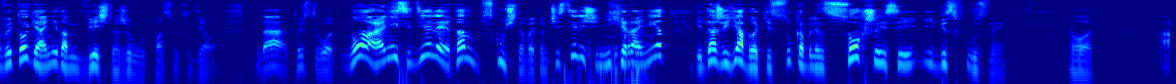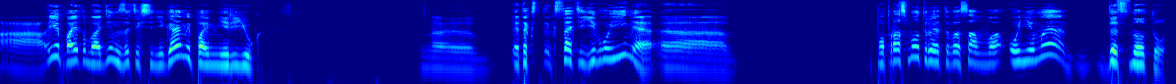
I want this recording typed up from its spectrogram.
в итоге они там вечно живут, по сути дела. Да, то есть вот. А они сидели, там скучно в этом чистилище, ни хера нет, и даже яблоки, сука, блин, сохшиеся и безвкусные. Вот. А, и поэтому один из этих синегами по имени Рюк, э, это, кстати, его имя, э, по просмотру этого самого аниме Death Note,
